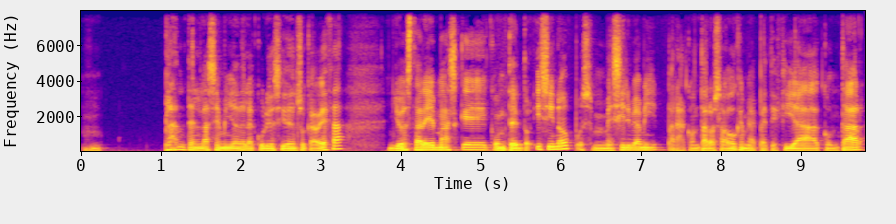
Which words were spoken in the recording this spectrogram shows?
mm, planten la semilla de la curiosidad en su cabeza, yo estaré más que contento. Y si no, pues me sirve a mí para contaros algo que me apetecía contar,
